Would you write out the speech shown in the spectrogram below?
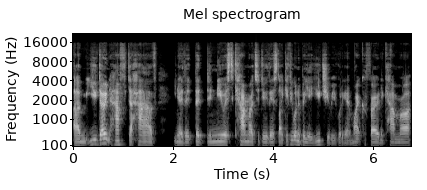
Um, you don't have to have you know the, the, the newest camera to do this. Like if you want to be a YouTuber, you've got to get a microphone, a camera.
